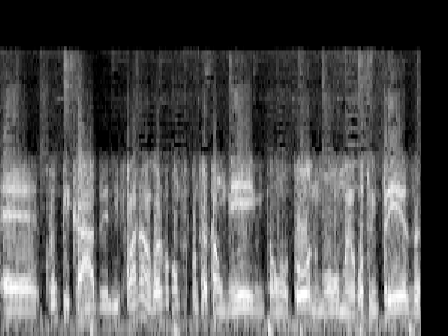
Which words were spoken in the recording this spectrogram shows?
é complicado ele falar, não, agora eu vou contratar um meio, então um autônomo ou uma outra empresa.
